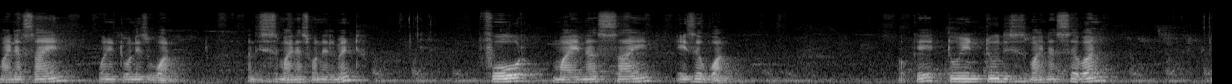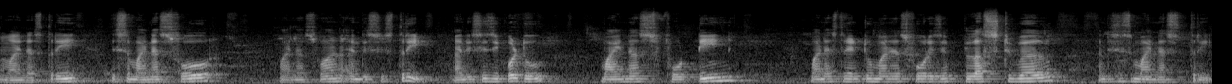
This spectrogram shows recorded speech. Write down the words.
minus sign 1 into 1 is 1 and this is minus 1 element. 4 minus sign is a 1 okay 2 into this is minus 7 minus 3 this is minus 4 minus 1 and this is 3 and this is equal to minus 14 minus 3 into minus 4 is a plus 12 and this is minus 3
